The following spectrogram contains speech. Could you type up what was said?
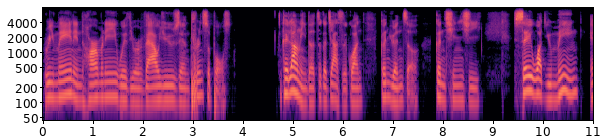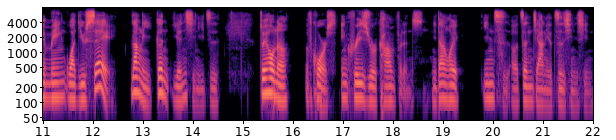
，remain in harmony with your values and principles，可以让你的这个价值观跟原则更清晰。Say what you mean and mean what you say，让你更言行一致。最后呢，of course，increase your confidence，你当然会因此而增加你的自信心。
